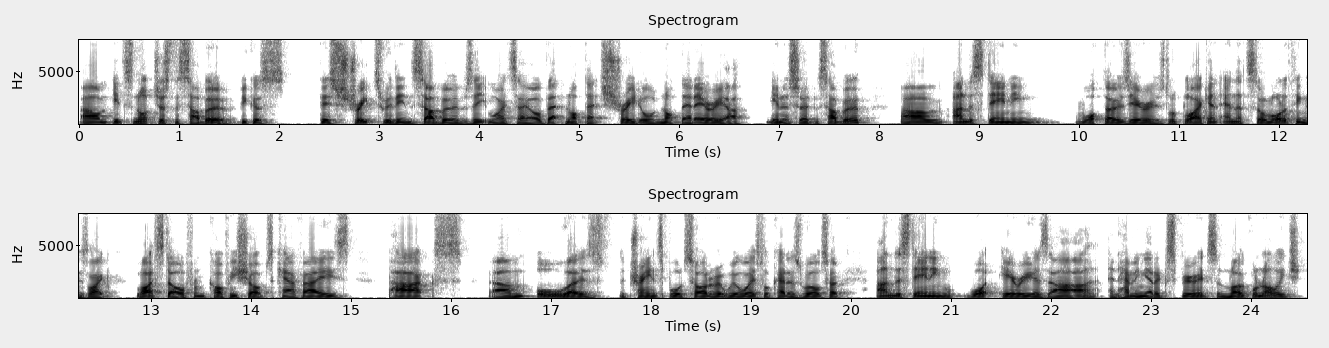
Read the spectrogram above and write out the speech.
Um, it's not just the suburb because there's streets within suburbs that you might say, oh, that not that street or not that area in a certain suburb. Um, understanding what those areas look like, and and that's a lot of things like lifestyle from coffee shops, cafes, parks, um, all those the transport side of it we always look at as well. So understanding what areas are and having that experience and local knowledge,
